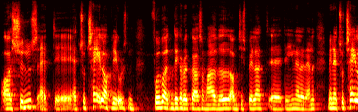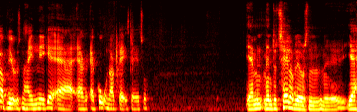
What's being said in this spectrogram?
og synes, at, øh, at totaloplevelsen, fodbolden, det kan du ikke gøre så meget ved, om de spiller øh, det ene eller det andet, men at totaloplevelsen herinde ikke er, er, er god nok dags dato? Ja, men, men totaloplevelsen, øh, ja,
